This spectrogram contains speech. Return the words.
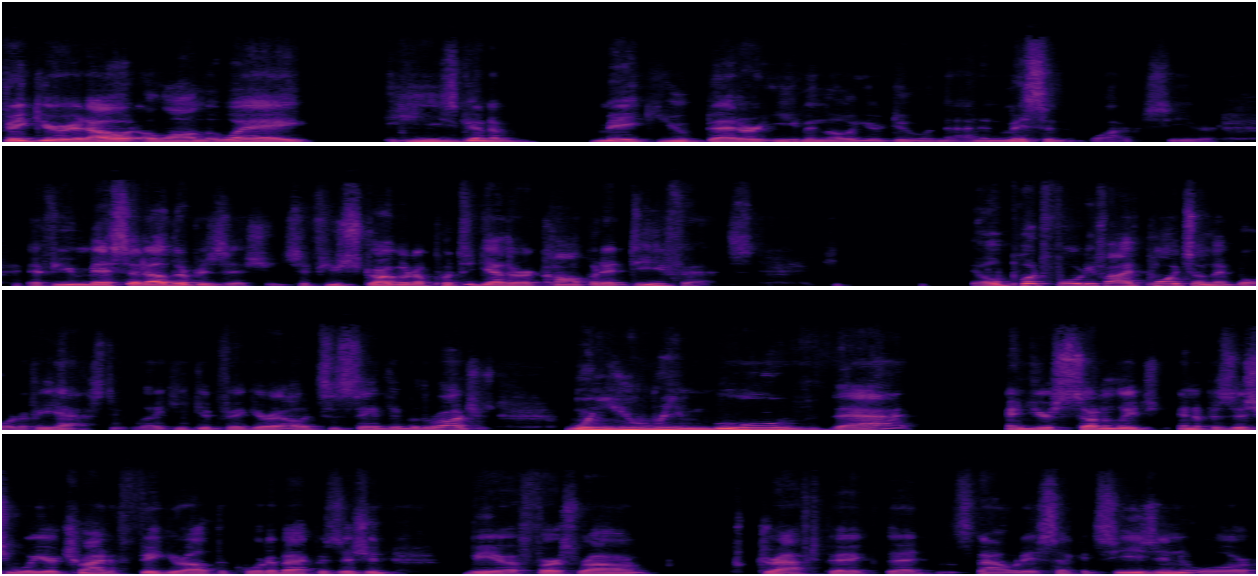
figure it out along the way. He's going to make you better, even though you're doing that and missing wide receiver. If you miss at other positions, if you struggle to put together a competent defense, He'll put 45 points on the board if he has to. Like he could figure out. It's the same thing with Rodgers. When you remove that and you're suddenly in a position where you're trying to figure out the quarterback position via a first round draft pick that's now in his second season or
